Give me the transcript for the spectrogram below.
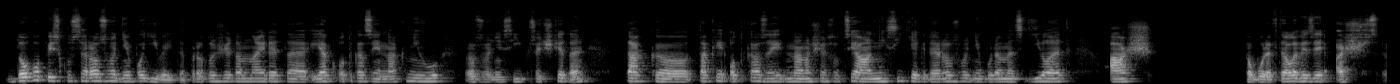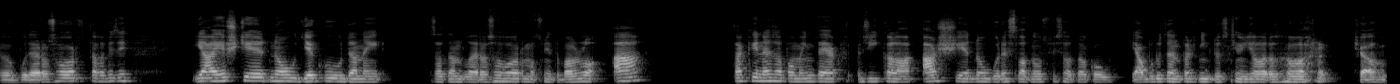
Do popisku se rozhodně podívejte, protože tam najdete jak odkazy na knihu, rozhodně si ji přečtěte, tak uh, taky odkazy na naše sociální sítě, kde rozhodně budeme sdílet, až to bude v televizi, až uh, bude rozhovor v televizi. Já ještě jednou děkuji Dany za tenhle rozhovor, moc mě to bavilo a Taky nezapomeňte, jak říkala, až jednou bude slavnou spisovatelkou. Já budu ten první, kdo s tím dělal rozhovor. Čau.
